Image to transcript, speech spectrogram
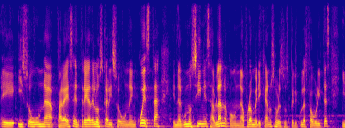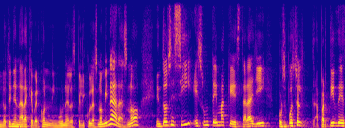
eh, hizo una, para esa entrega del Oscar, hizo una encuesta en algunos cines hablando con afroamericanos sobre sus películas favoritas y no tenía nada que ver con ninguna de las películas nominadas, ¿no? Entonces sí, es un tema que estará allí. Por supuesto, a partir de,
